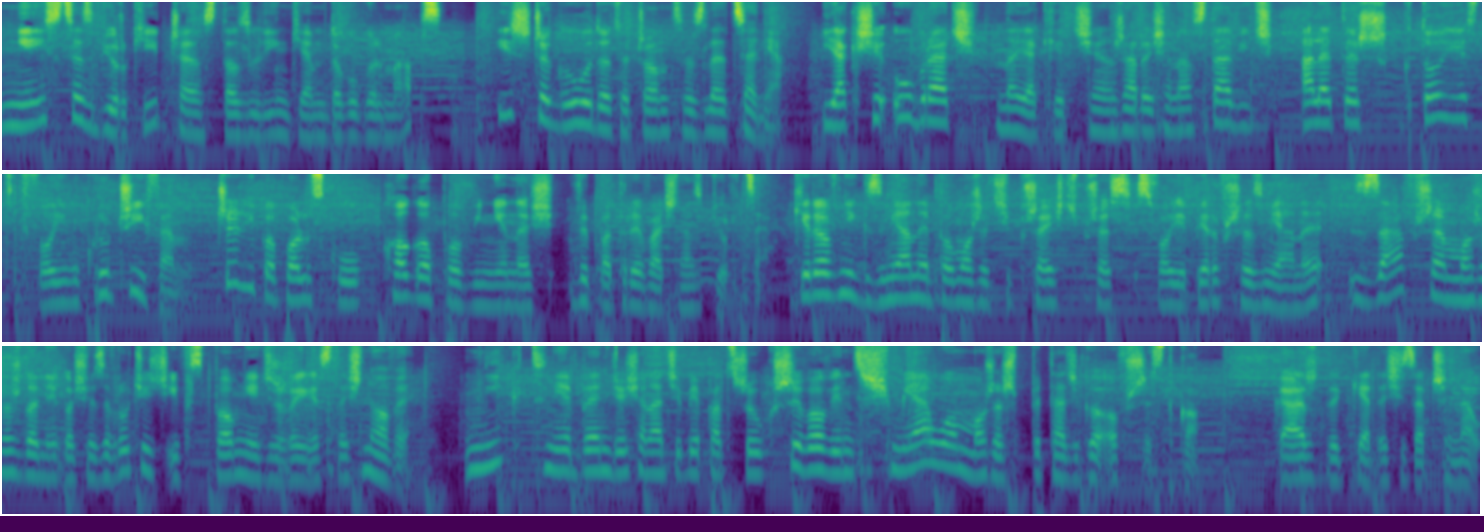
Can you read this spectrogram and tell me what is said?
miejsce zbiórki, często z linkiem do Google Maps i szczegóły dotyczące zlecenia. Jak się ubrać, na jakie ciężary się nastawić, ale też kto jest Twoim crew czyli po polsku kogo powinieneś wypatrywać na zbiórce. Kierownik zmiany pomoże Ci przejść przez swoje pierwsze zmiany, zawsze możesz do niego się zwrócić i wspomnieć, że jesteś nowy. Nikt nie będzie się na Ciebie patrzył krzywo, więc śmiało możesz pytać go o wszystko. Każdy kiedyś zaczynał.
